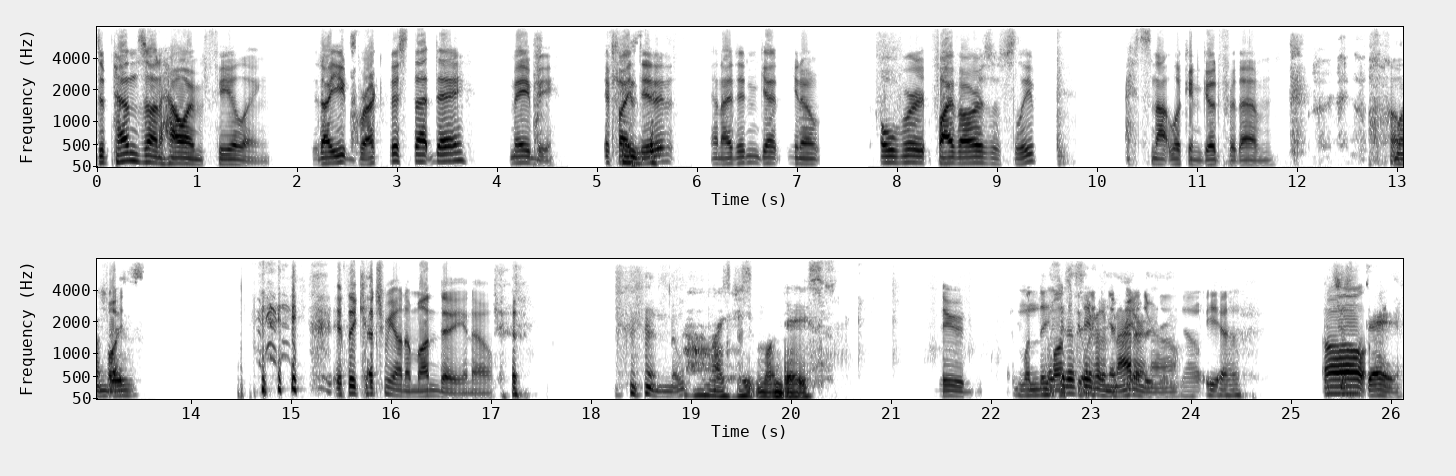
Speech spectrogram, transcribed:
depends on how I'm feeling. Did I eat breakfast that day? Maybe. If I didn't and I didn't get, you know, over 5 hours of sleep, it's not looking good for them. Mondays. if they catch me on a Monday, you know, nope. Oh, I hate Mondays. dude. Mondays Monday doesn't even every matter now. now. Yeah, It's Oh, just day.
